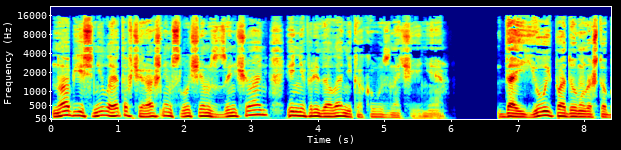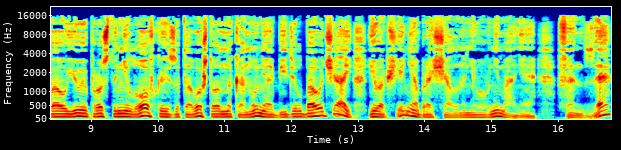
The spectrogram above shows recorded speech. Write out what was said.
но объяснила это вчерашним случаем с Цзиньчуань и не придала никакого значения. Дай Юй подумала, что Бао Юю просто неловко из-за того, что он накануне обидел Бао Чай и вообще не обращала на него внимания. Фэнзе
